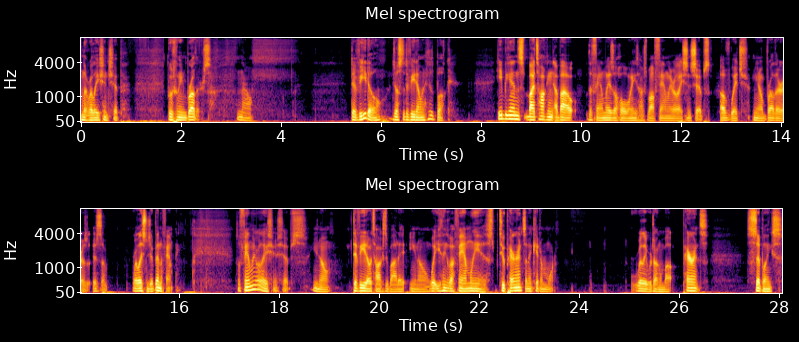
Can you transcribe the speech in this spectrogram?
the relationship between brothers. Now, DeVito, Joseph DeVito, in his book, he begins by talking about the family as a whole when he talks about family relationships, of which, you know, brother is, is a relationship in a family. So, family relationships, you know, DeVito talks about it, you know, what you think of a family is two parents and a kid or more. Really, we're talking about parents, siblings,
